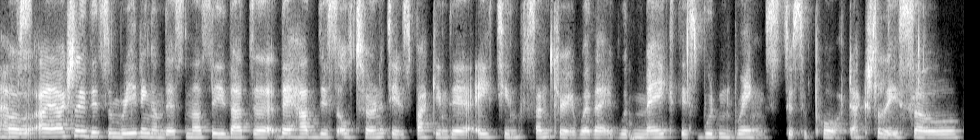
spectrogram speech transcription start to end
oh, I actually did some reading on this, and I see that uh, they had these alternatives back in the 18th century where they would make these wooden rings to support. Actually, so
